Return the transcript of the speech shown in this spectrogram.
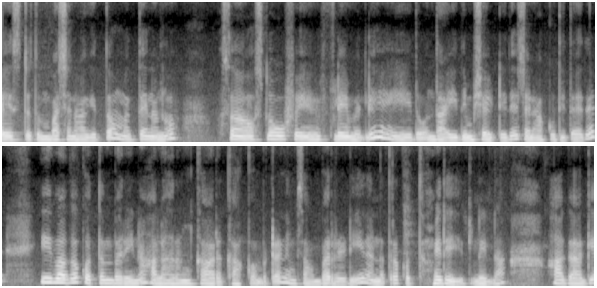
ಟೇಸ್ಟ್ ತುಂಬ ಚೆನ್ನಾಗಿತ್ತು. ಮತ್ತು ನಾನು ಸ್ಲೋ ಫೇ ಫ್ಲೇಮಲ್ಲಿ ಇದು ಒಂದು ಐದು ನಿಮಿಷ ಇಟ್ಟಿದೆ ಚೆನ್ನಾಗಿ ಕುದೀತಾ ಇದೆ. ಇವಾಗ ಕೊತ್ತಂಬರಿನ ಅಲಂಕಾರಕ್ಕೆ ಹಾಕ್ಕೊಂಬಿಟ್ರೆ ನಿಮ್ಮ ಸಾಂಬಾರು ರೆಡಿ ನನ್ನ ಹತ್ರ ಕೊತ್ತಂಬರಿ ಇರಲಿಲ್ಲ. ಹಾಗಾಗಿ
